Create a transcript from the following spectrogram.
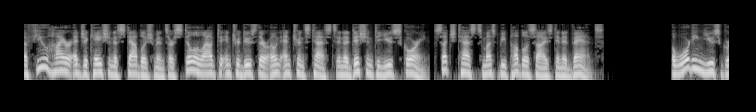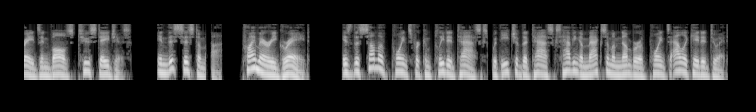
A few higher education establishments are still allowed to introduce their own entrance tests in addition to use scoring, such tests must be publicized in advance. Awarding use grades involves two stages. In this system, a «primary grade» is the sum of points for completed tasks, with each of the tasks having a maximum number of points allocated to it.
